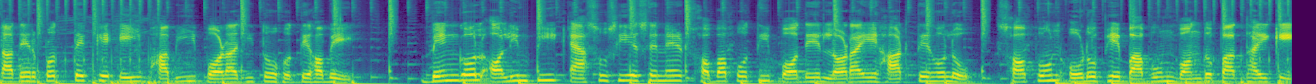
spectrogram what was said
তাদের প্রত্যেককে এইভাবেই পরাজিত হতে হবে। বেঙ্গল অলিম্পিক অ্যাসোসিয়েশনের সভাপতি পদে লড়াইয়ে হারতে হলো স্বপন ওরফে বাবুন বন্দ্যোপাধ্যায়কে,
